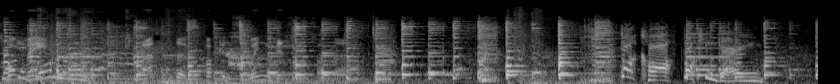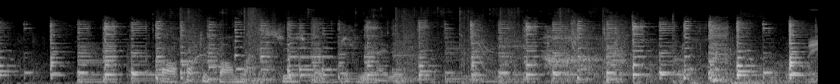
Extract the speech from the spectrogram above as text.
Fuck me! That's the fucking swing distance on that. Fuck off! Fucking game! Oh, fucking bomb lance. Jesus Christ, just ruined it. Me.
